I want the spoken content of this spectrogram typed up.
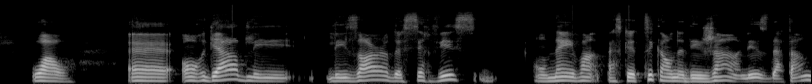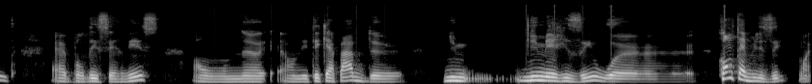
wow! On regarde les les heures de service, on invente parce que, tu sais, quand on a des gens en liste d'attente, pour des services, on a on était capable de numériser ou comptabiliser, ouais,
